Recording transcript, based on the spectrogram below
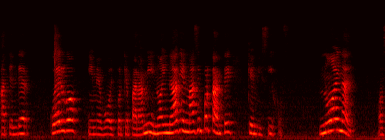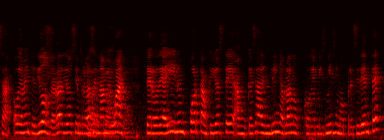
Atender, cuelgo y me voy, porque para mí no hay nadie más importante que mis hijos. No hay nadie. O sea, obviamente Dios, ¿verdad? Dios siempre va a ser number one. Pero de ahí no importa, aunque yo esté, aunque sea en línea hablando con el mismísimo presidente,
